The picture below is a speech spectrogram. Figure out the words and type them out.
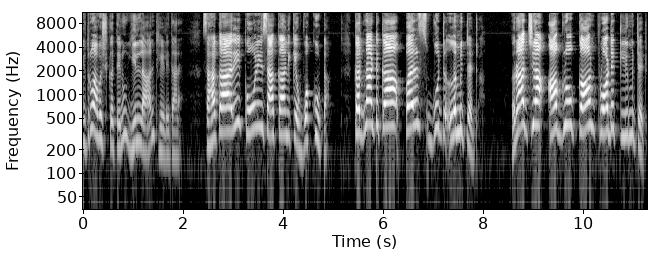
ಇದ್ರೂ ಅವಶ್ಯಕತೆನೂ ಇಲ್ಲ ಅಂತ ಹೇಳಿದ್ದಾರೆ. ಸಹಕಾರಿ ಕೋಳಿ ಸಾಕಾಣಿಕೆ ಒಕ್ಕೂಟ, ಕರ್ನಾಟಕ ಪಲ್ಸ್ ವುಡ್ ಲಿಮಿಟೆಡ್, ರಾಜ್ಯ agro corn product limited,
